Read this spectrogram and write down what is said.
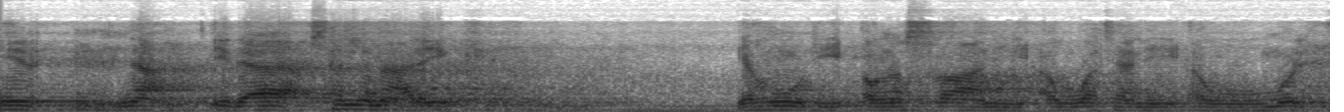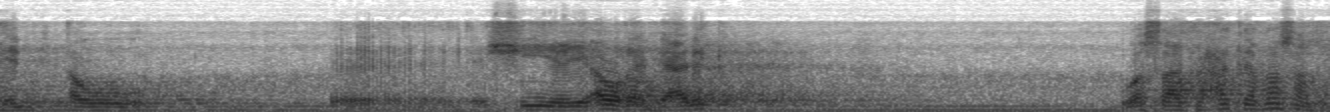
إذ نعم إذا سلم عليك يهودي أو نصراني أو وثني أو ملحد أو آه، شيعي أو غير ذلك وصافحك فصفح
